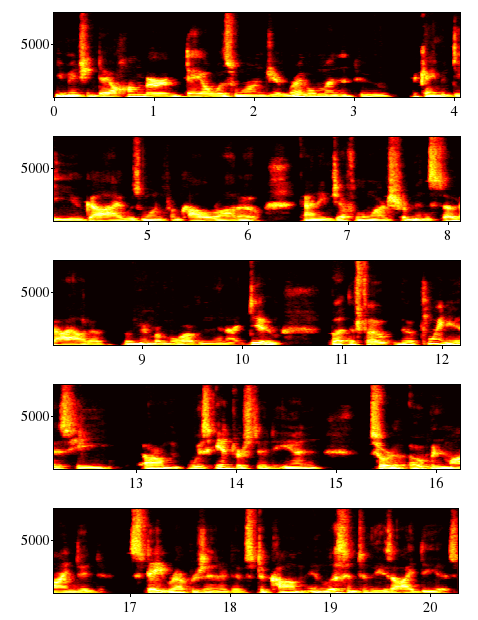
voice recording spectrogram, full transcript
You mentioned Dale Humburg. Dale was one. Jim Ringelman, who became a DU guy, was one from Colorado. A guy named Jeff Lawrence from Minnesota. I ought to remember more of them than I do. But the fo- the point is, he um, was interested in sort of open-minded state representatives to come and listen to these ideas.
